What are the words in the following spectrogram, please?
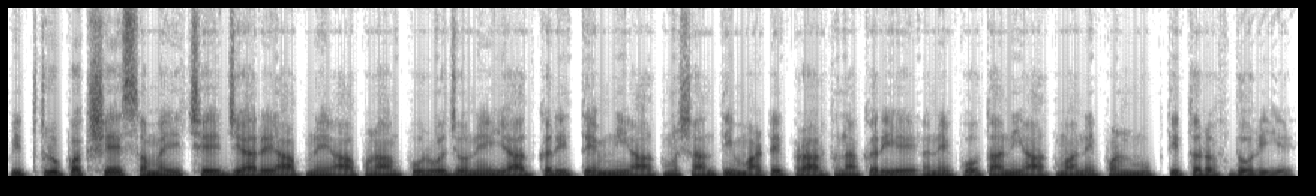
પિતૃપક્ષ એ સમય છે જ્યારે આપણે આપણા પૂર્વજોને યાદ કરી તેમની આત્મશાંતિ માટે પ્રાર્થના કરીએ અને પોતાની આત્માને પણ મુક્તિ તરફ દોરીએ.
